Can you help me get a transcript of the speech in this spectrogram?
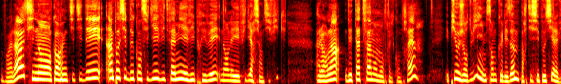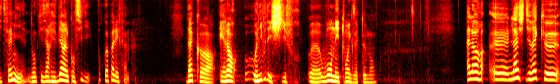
Voilà, sinon, encore une petite idée. Impossible de concilier vie de famille et vie privée dans les filières scientifiques. Alors là, des tas de femmes ont montré le contraire. Et puis aujourd'hui, il me semble que les hommes participent aussi à la vie de famille. Donc ils arrivent bien à le concilier. Pourquoi pas les femmes? D'accord. Et alors, au niveau des chiffres, euh, où en est-on exactement? Alors euh, là, je dirais que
